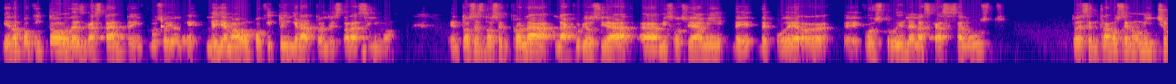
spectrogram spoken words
Y era un poquito desgastante, incluso yo le, llamaba un poquito ingrato el estar así, ¿no? Entonces nos entró la, la curiosidad a mi socio y a mí de, de poder eh, construirle las casas al gusto. Entonces entramos en un nicho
